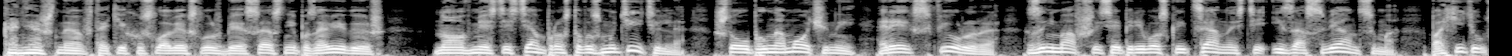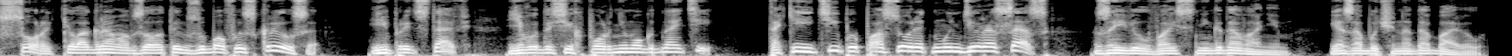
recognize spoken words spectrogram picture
«Конечно, в таких условиях службе СС не позавидуешь, но вместе с тем просто возмутительно, что уполномоченный рейхсфюрера, занимавшийся перевозкой ценностей из Освенцима, похитил 40 килограммов золотых зубов и скрылся. И представь, его до сих пор не могут найти. Такие типы позорят мундир СС, заявил Вайс с негодованием. Я озабоченно добавил.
